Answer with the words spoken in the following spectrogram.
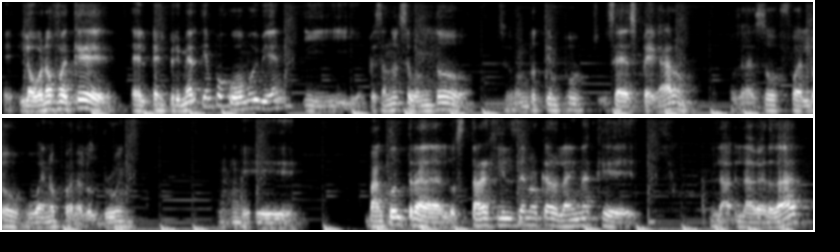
Eh, lo bueno fue que el, primer tiempo jugó muy bien y empezando el segundo, segundo tiempo se despegaron. O sea, eso fue lo bueno para los Bruins. Eh, van contra los Tar Heels de North Carolina que la, la verdad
